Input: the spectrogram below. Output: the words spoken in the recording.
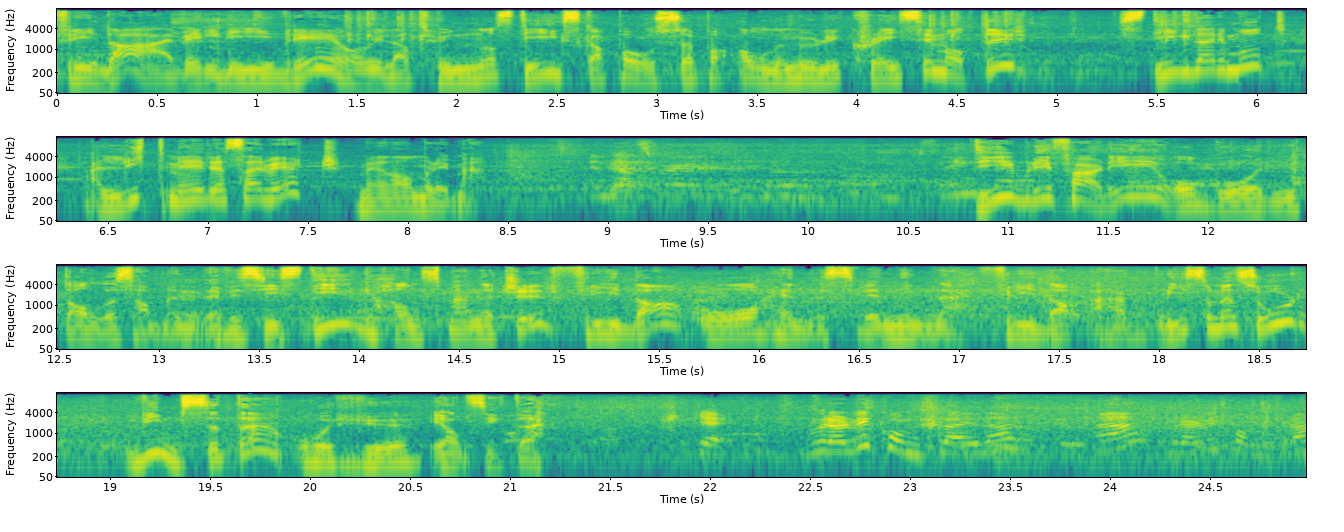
Frida er veldig ivrig og vil at hun og Stig skal pose på alle mulige crazy måter. Stig derimot er litt mer reservert, men han blir med. De blir ferdig og går ut alle sammen. Dvs. Si Stig, hans manager, Frida og hennes venninne. Frida er blid som en sol, vimsete og rød i ansiktet. Ok, Hvor er det vi kommer fra, Ida? Hæ? Hvor er det vi kommer fra?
